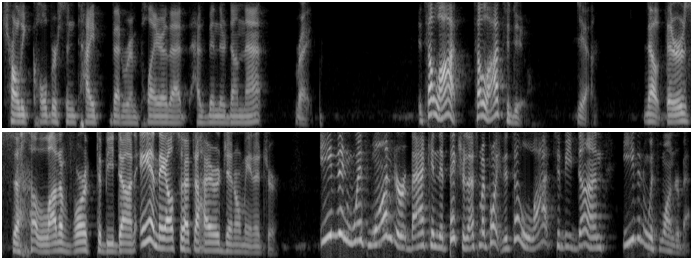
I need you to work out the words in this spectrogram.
Charlie Culberson type veteran player that has been there, done that. Right. It's a lot. It's a lot to do. Yeah. No, there's a lot of work to be done, and they also have to hire a general manager. Even with Wander back in the picture, that's my point. It's a lot to be done, even with Wander back.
